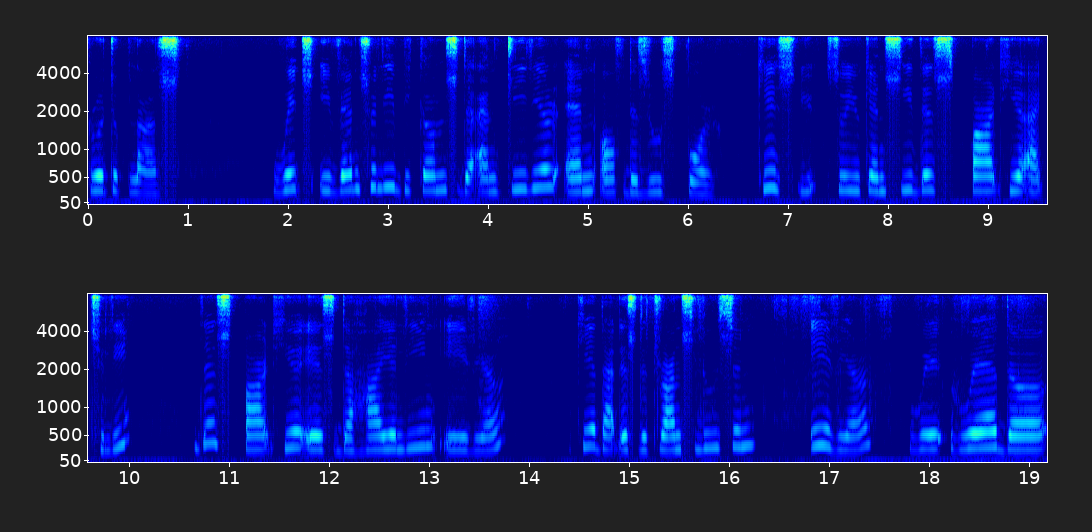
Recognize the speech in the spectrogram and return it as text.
protoplast which eventually becomes the anterior end of the zoospore okay so you, so you can see this part here actually this part here is the hyaline area. Okay that is the translucent area where, where the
